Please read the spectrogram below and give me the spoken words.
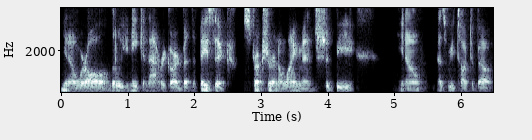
you know we're all a little unique in that regard but the basic structure and alignment should be you know as we talked about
